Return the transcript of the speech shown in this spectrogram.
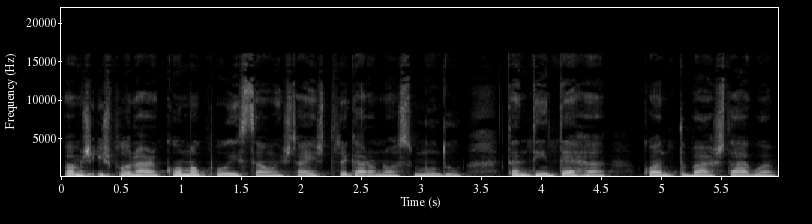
Vamos explorar como a poluição está a estragar o nosso mundo, tanto em terra quanto debaixo d'água.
